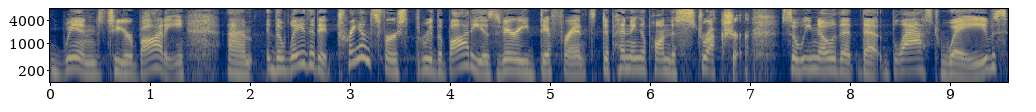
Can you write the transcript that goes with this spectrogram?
wind to your body, um, the way that it transfers through the body is very different depending upon the structure. So we know that, that blast waves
